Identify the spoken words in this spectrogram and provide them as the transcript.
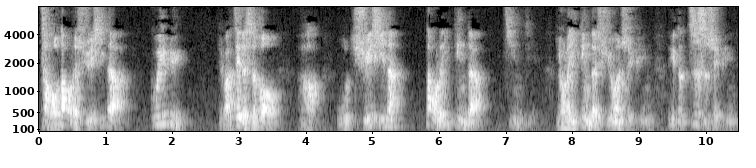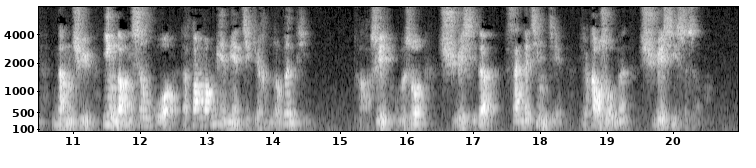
找到了学习的规律，对吧？这个时候啊，我学习呢到了一定的境界，有了一定的学问水平，你的知识水平。能去应到你生活的方方面面，解决很多问题，啊，所以我们说学习的三个境界，也就告诉我们学习是什么。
